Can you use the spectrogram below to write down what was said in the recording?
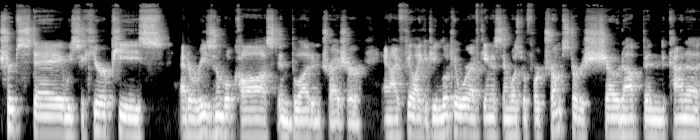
troops stay, we secure peace at a reasonable cost in blood and treasure. And I feel like if you look at where Afghanistan was before Trump sort of showed up and kind of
